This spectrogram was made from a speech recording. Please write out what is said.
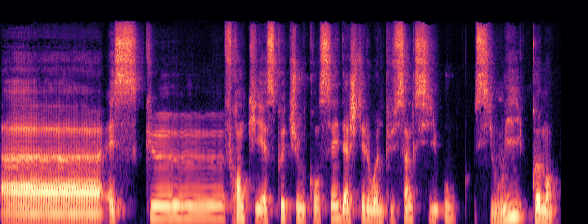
Euh, est-ce que, Francky, est-ce que tu me conseilles d'acheter le OnePlus 5 si, ou, si oui, comment?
